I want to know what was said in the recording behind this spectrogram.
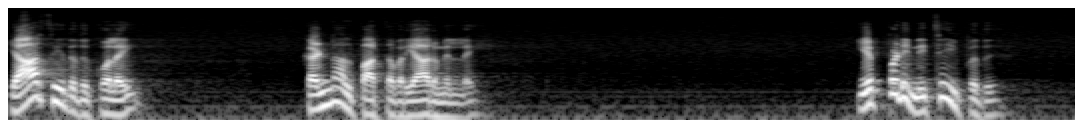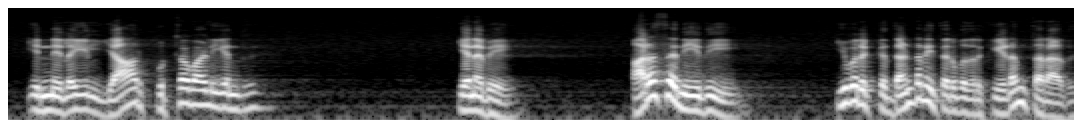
யார் செய்தது கொலை? கண்ணால் பார்த்தவர் யாரும் இல்லை. எப்படி நிச்சயிப்பது? இந்நிலையில் யார் குற்றவாளி என்று? எனவே அரச நீதி இவருக்கு தண்டனை தருவதற்கு இடம் தராது.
